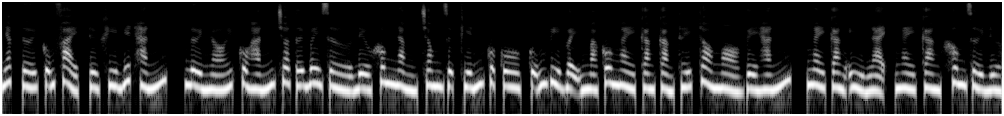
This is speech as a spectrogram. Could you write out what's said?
Nhắc tới cũng phải từ khi biết hắn, lời nói của hắn cho tới bây giờ đều không nằm trong dự kiến của cô cũng vì vậy mà cô ngày càng cảm thấy tò mò về hắn, ngày càng ỉ lại, ngày càng không rời được.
